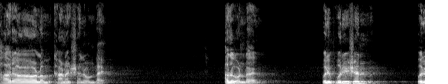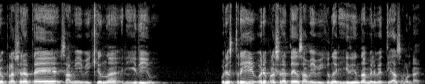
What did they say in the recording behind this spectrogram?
ധാരാളം കണക്ഷനുണ്ട്. അതുകൊണ്ട് ഒരു പുരുഷൻ ഒരു പ്രശ്നത്തെ സമീപിക്കുന്ന രീതിയും ഒരു സ്ത്രീ ഒരു പ്രശ്നത്തെ സമീപിക്കുന്ന രീതിയും തമ്മിൽ വ്യത്യാസമുണ്ട്.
